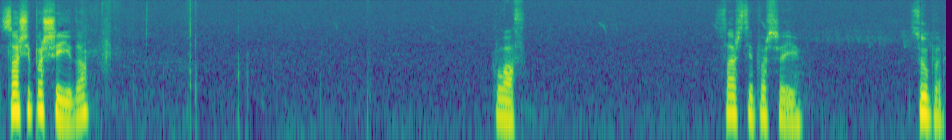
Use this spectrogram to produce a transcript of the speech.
Саші по шиї, да? Клас. Сашці по шиї. Супер.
